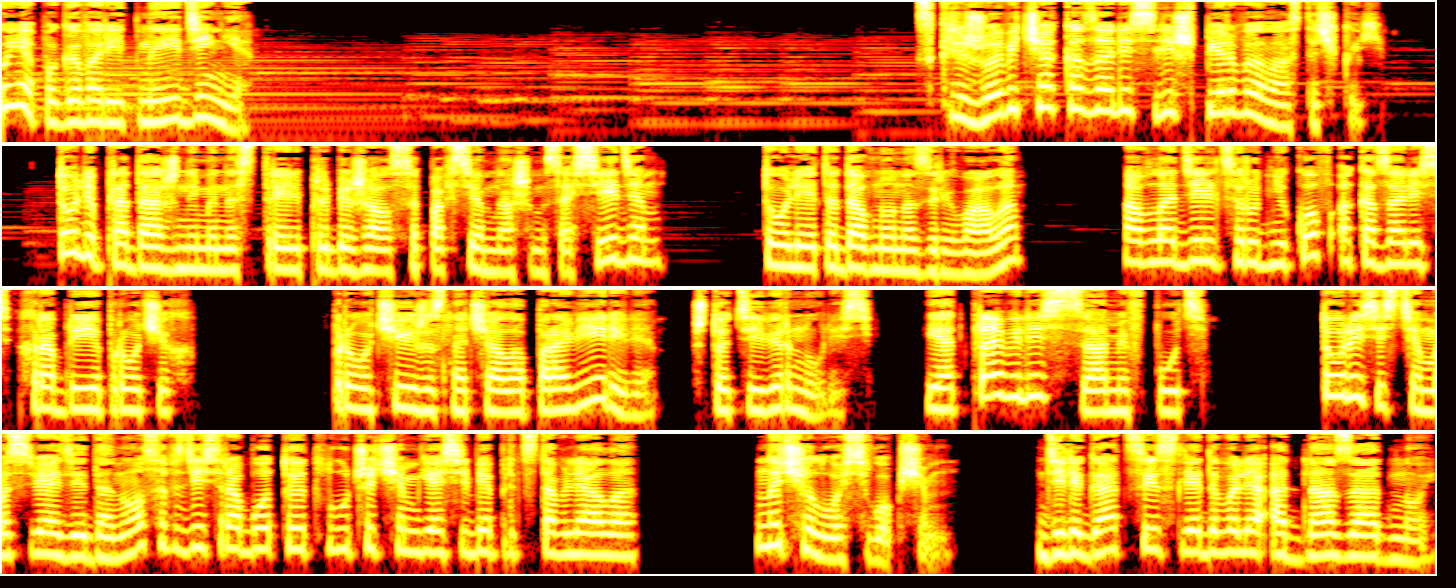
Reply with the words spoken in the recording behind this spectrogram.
я поговорить наедине? Скрижовичи оказались лишь первой ласточкой. То ли продажный менестрель пробежался по всем нашим соседям, то ли это давно назревало, а владельцы рудников оказались храбрее прочих. Прочие же сначала проверили, что те вернулись, и отправились сами в путь. То ли система связи и доносов здесь работает лучше, чем я себе представляла. Началось, в общем. Делегации следовали одна за одной.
